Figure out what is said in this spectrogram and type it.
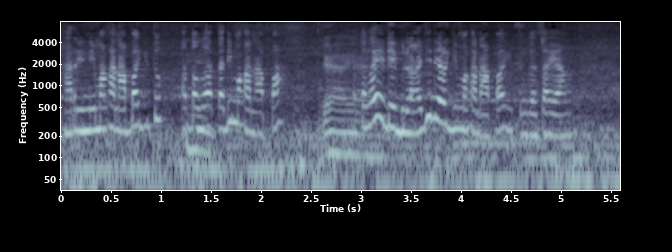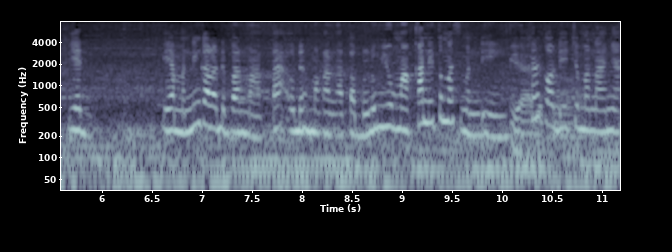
hari ini makan apa gitu? Atau enggak tadi makan apa? Ya ya atau enggak ya dia bilang aja dia lagi makan apa gitu nggak sayang. Ya ya mending kalau depan mata udah makan atau belum yuk makan itu masih mending. Iya, kan kalau dia cuma nanya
